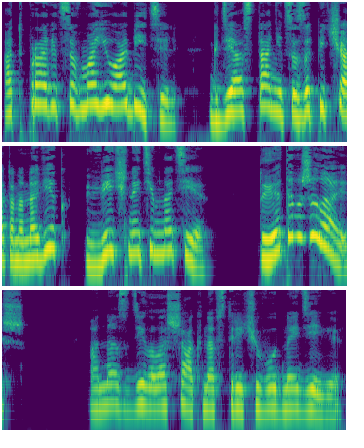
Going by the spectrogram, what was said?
отправится в мою обитель, где останется запечатана навек в вечной темноте. Ты этого желаешь?» Она сделала шаг навстречу водной деве.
